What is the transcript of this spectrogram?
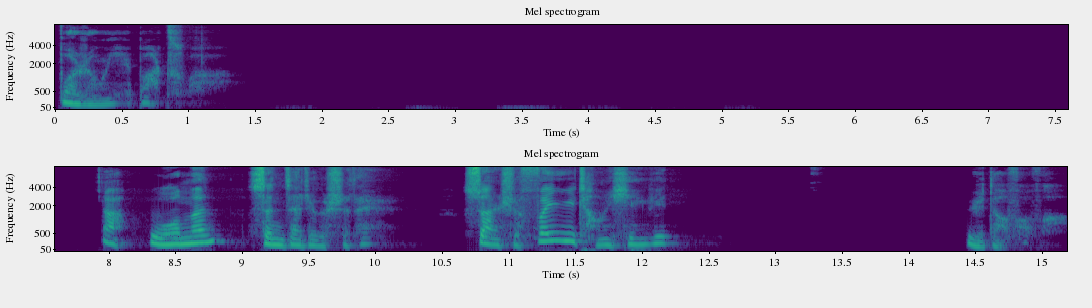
不容易拔除啊。啊我们生在这个时代算是非常幸运遇到佛法。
